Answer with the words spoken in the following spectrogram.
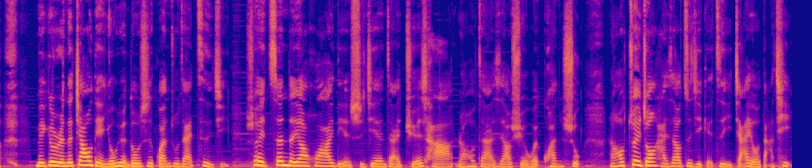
每个人的焦点永远都是关注在自己，所以真的要花一点时间在觉察，然后再还是要学会宽恕，然后最终还是要自己给自己加油打气。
